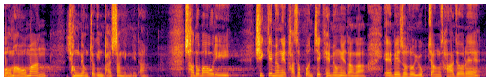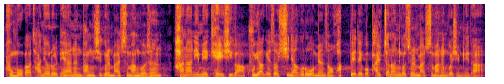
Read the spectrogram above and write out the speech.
어마어마한 혁명적인 발상입니다. 사도 바울이 십계명의 다섯 번째 계명에다가 에베소서 6장 4절에 부모가 자녀를 대하는 방식을 말씀한 것은 하나님의 계시가 구약에서 신약으로 오면서 확대되고 발전한 것을 말씀하는 것입니다.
